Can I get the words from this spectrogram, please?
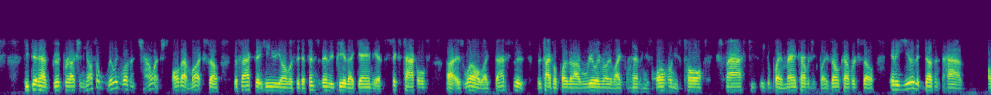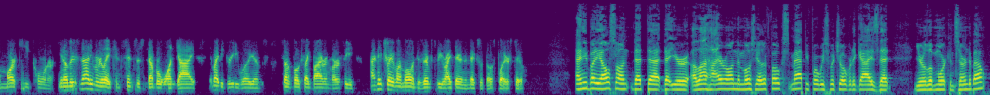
He did have good production. He also really wasn't challenged all that much. So the fact that he you know was the defensive MVP of that game, he had six tackles uh, as well. Like that's the the type of play that I really really like from him. He's long, he's tall, he's fast. He's, he can play in man coverage, he can play zone coverage. So in a year that doesn't have a marquee corner, you know, there's not even really a consensus number one guy. It might be Greedy Williams some folks like Byron Murphy. I think Trayvon Mullen deserves to be right there in the mix with those players too. Anybody else on that uh, that you're a lot higher on than most of the other folks, Matt? Before we switch over to guys that you're a little more concerned about.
